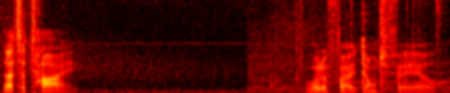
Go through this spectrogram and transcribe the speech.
that's a tie. What if I don't fail?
